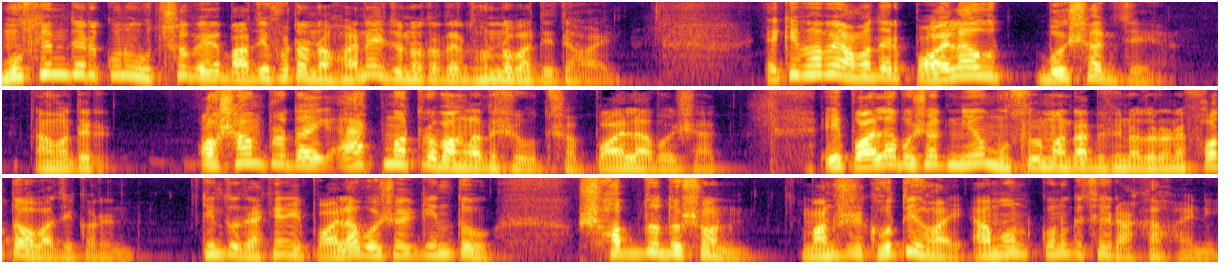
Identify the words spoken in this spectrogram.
মুসলিমদের কোনো উৎসবে বাজি ফোটানো হয় না, এই জন্য তাদের ধন্যবাদ দিতে হয়। একইভাবে আমাদের পয়লা বৈশাখ যে, আমাদের অসাম্প্রদায়িক একমাত্র বাংলাদেশের উৎসব, পয়লা বৈশাখ। এই পয়লা বৈশাখ নিয়েও মুসলমানরা বিভিন্ন ধরনের ফতোয়াবাজি করেন। কিন্তু দেখেন এই পয়লা বৈশাখে কিন্তু শব্দ দূষণ, মানুষের ক্ষতি হয়, এমন কোনো কিছুই রাখা হয়নি।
